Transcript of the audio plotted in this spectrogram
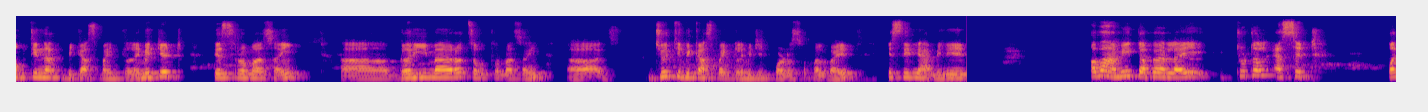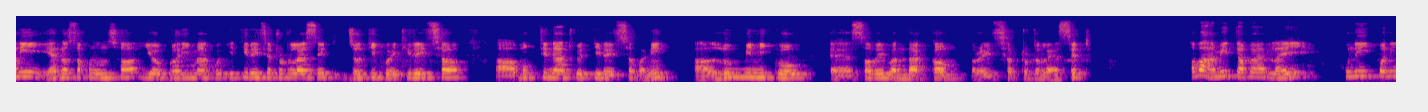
मुक्तिनाथ विकास बैङ्क लिमिटेड तेस्रोमा चाहिँ गरिमा र चौथोमा चाहिँ ज्योति विकास बैङ्क लिमिटेड पढ्न सफल भए। यसरी हामीले अब हामी तपाईँहरूलाई टोटल एसेट पनि हेर्न सक्नुहुन्छ। यो गरिमाको यति रहेछ टोटल एसेट ज्योतिको यति रहेछ मुक्तिनाथको यति रहेछ भने लुम्बिनीको सबैभन्दा कम रहेछ टोटल एसेट। अब हामी तपाईँहरूलाई कुनै पनि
